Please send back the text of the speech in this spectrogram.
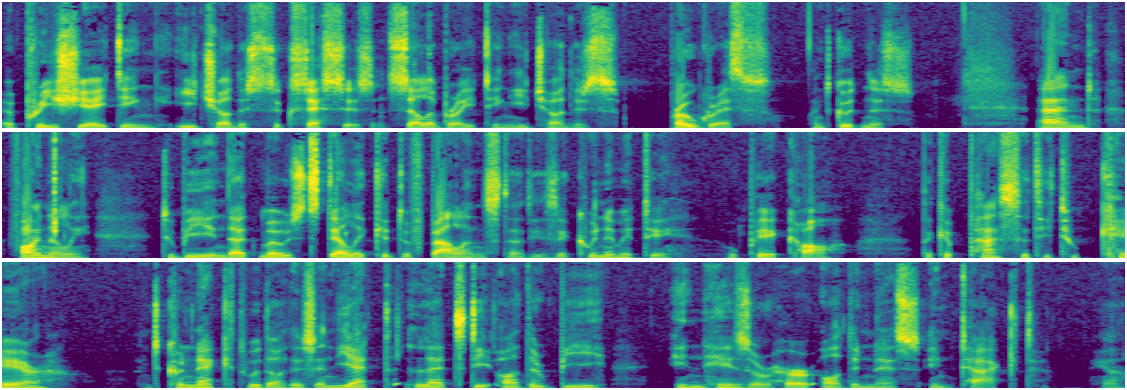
appreciating each other's successes and celebrating each other's progress and goodness. And finally, to be in that most delicate of balance that is equanimity, upekkha, the capacity to care and connect with others and yet let the other be in his or her otherness intact Yeah?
